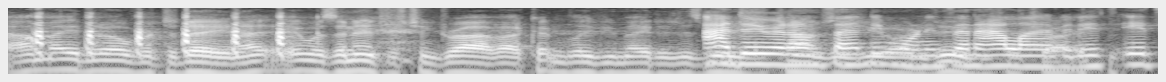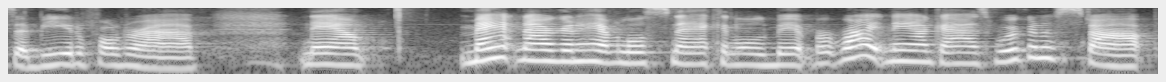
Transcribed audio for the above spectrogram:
I made it over today, and I, it was an interesting drive. I couldn't believe you made it as many I do it on Sunday mornings, and I love right. it. It's, it's a beautiful drive. Now, Matt and I are going to have a little snack in a little bit, but right now, guys, we're going to stop.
